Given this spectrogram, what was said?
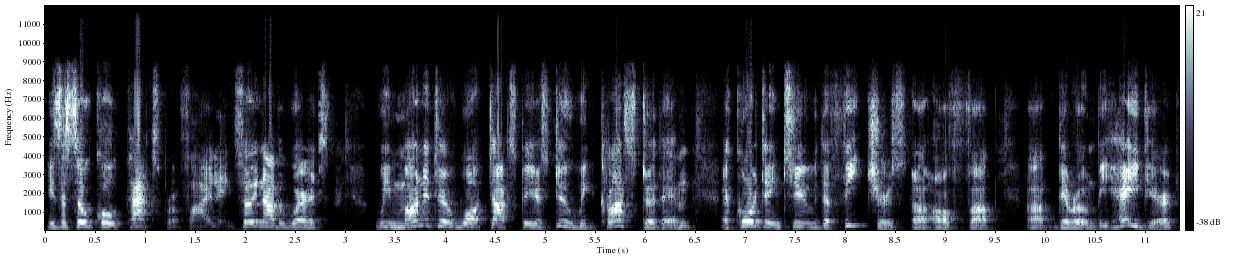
is the so-called tax profiling. So in other words, we monitor what taxpayers do. We cluster them according to the features uh, of uh, uh, their own behavior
